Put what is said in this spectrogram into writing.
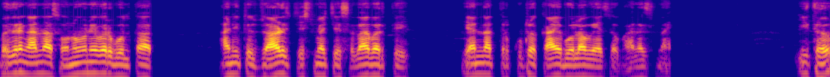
बजरंग अण्णा सोनवणेवर बोलतात आणि तो जाड चष्म्याचे सदाभरते यांना तर कुठं काय बोलावं याचं भानच नाही. इथं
